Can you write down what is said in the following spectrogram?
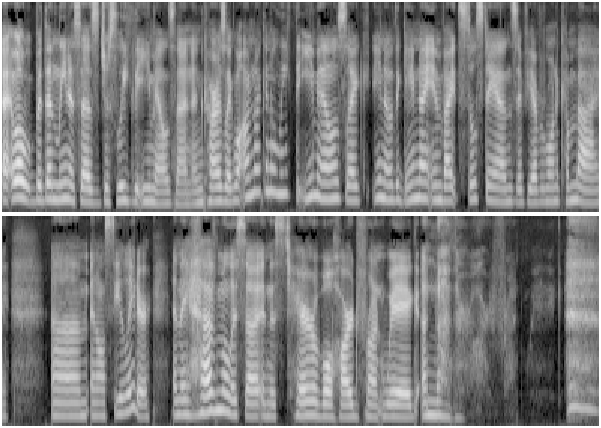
Uh, oh, but then Lena says, just leak the emails then. And Kara's like, well, I'm not going to leak the emails. Like, you know, the game night invite still stands if you ever want to come by. Um, and I'll see you later. And they have Melissa in this terrible hard front wig. Another hard front wig.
